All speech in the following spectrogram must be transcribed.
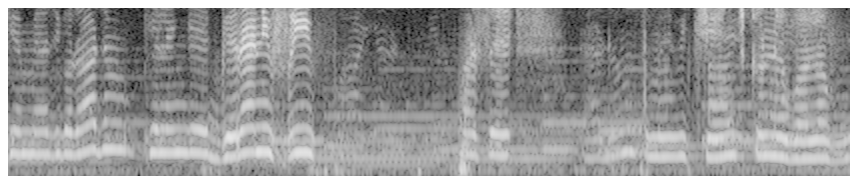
गेम में आज और आज हम खेलेंगे। ग्रैनी फ्री फायर से, एडम तो मैं भी चेंज करने वाला हूँ।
